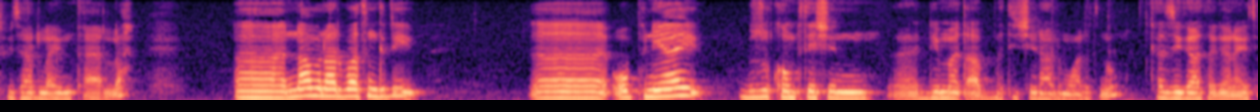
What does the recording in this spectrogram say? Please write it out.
ትዊተር ላይም ታያለህ። እና ምናልባት እንግዲህ OpenAI ብዙ competition ሊመጣበት ይችላል ማለት ነው ከዚህ ጋር ተገናኝቶ።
